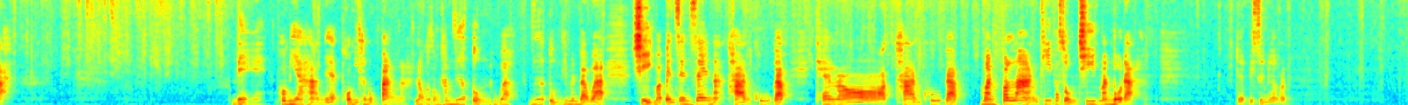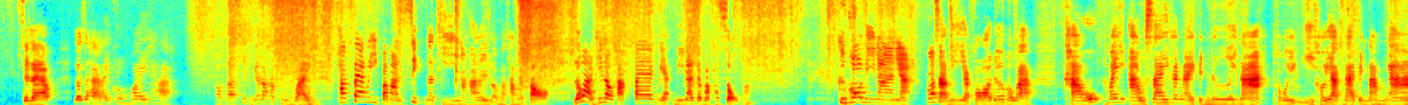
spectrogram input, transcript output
แหมพอมีอาหารเนี่ยพอมีขนมปังนะเราก็ต้องทำเนื้อตุ๋นถูกปะเนื้อตุ๋นที่มันแบบว่าฉีกมาเป็นเส้นๆอะทานคู่กับแครอททานคู่กับมันฝรั่งที่ผสมชีสมันบดอะเดี๋ยวไปซื้อเนื้อก่อนเสร็จแล้วเราจะหาอะไรคลุมไว้ค่ะเอาพลาสติกเนี่ยนะคะคลุมไว้ พักแป้งไว้อีกประมาณ 10 นาทีนะคะแล้วเดี๋ยวเรามาทำกันต่อ ระหว่างที่เราพักแป้งเนี่ยมีนาจะมาผสม คือพ่อมีนาเนี่ยพ่อสามีอะเขาออเดอร์มาว่า เขาไม่เอาไส้ข้างในเป็นเนยนะ เขาบอกอย่างนี้เขาอยากได้เป็นน้ำงา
